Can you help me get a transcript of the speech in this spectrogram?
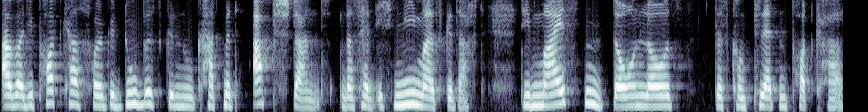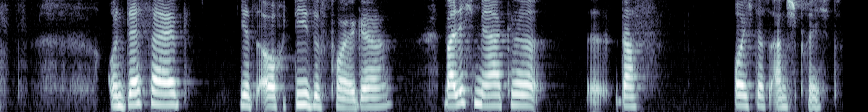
Aber die Podcast-Folge Du bist genug hat mit Abstand, und das hätte ich niemals gedacht, die meisten Downloads des kompletten Podcasts. Und deshalb jetzt auch diese Folge, weil ich merke, äh, dass euch das anspricht.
